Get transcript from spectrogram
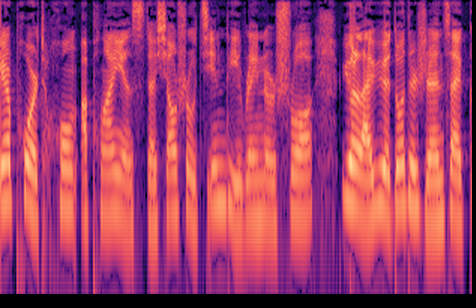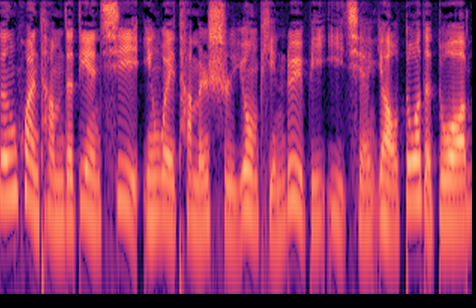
Airport Home Appliance 的销售经理 Rainer 说：“越来越多的人在更换他们的电器，因为他们使用频率比以前要多得多。”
